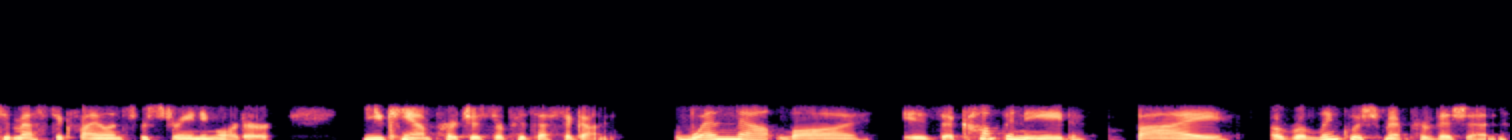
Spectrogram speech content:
domestic violence restraining order, you can't purchase or possess a gun. When that law is accompanied by a relinquishment provision.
